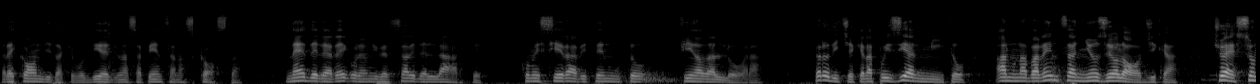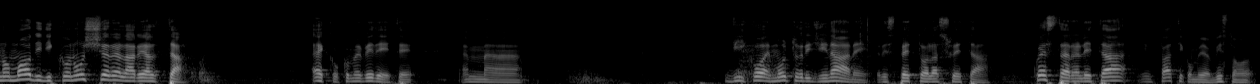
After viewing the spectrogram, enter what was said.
recondita, che vuol dire di una sapienza nascosta, né delle regole universali dell'arte, come si era ritenuto fino ad allora. Però dice che la poesia e il mito hanno una valenza gnoseologica, cioè sono modi di conoscere la realtà. Ecco, come vedete, um, Vico è molto originale rispetto alla sua età. Questa era l'età, infatti, come abbiamo visto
